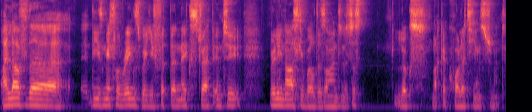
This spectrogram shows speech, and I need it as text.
I love the these metal rings where you fit the neck strap into, really nicely well designed, and it just looks like a quality instrument.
